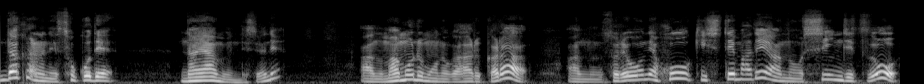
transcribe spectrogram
だからね、そこで悩むんですよね。あの、守るものがあるから、あの、それをね、放棄してまで、あの、真実を、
